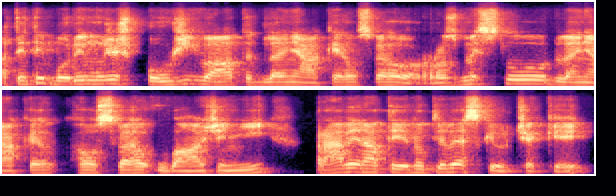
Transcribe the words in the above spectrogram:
A ty ty body můžeš používat dle nějakého svého rozmyslu, dle nějakého svého uvážení právě na ty jednotlivé skill checky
